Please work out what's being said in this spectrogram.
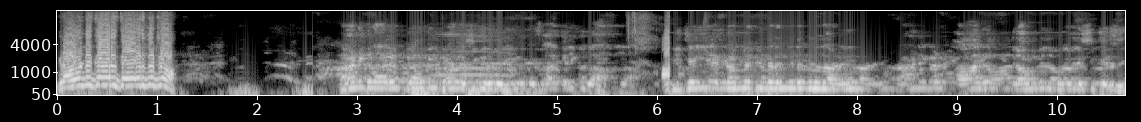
ഗ്രൗണ്ടുകാർ കയറുന്നിട്ടോ കാണികളാരും ഗ്രൗണ്ടിൽ പ്രവേശിക്കരുത്. സഹകരിക്കുക. വിജയിയെ കമ്മിറ്റി തെരഞ്ഞെടുക്കുന്നതാണ് കാണികൾ ആരും ഗ്രൗണ്ടിൽ പ്രവേശിക്കരുത്.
